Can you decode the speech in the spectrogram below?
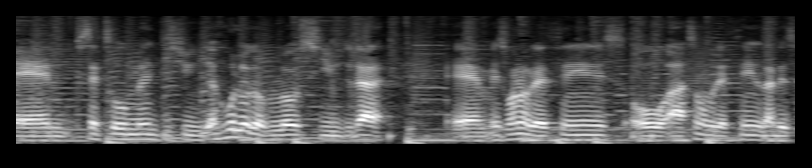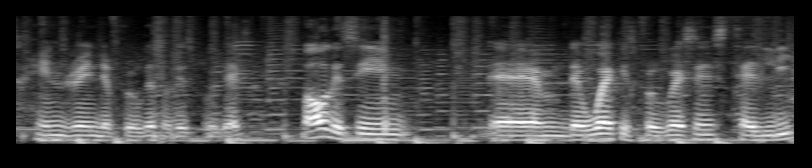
and settlement issues, a whole lot of lawsuits that um, is one of the things or are some of the things that is hindering the progress of this project. But all the same, um, the work is progressing steadily,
